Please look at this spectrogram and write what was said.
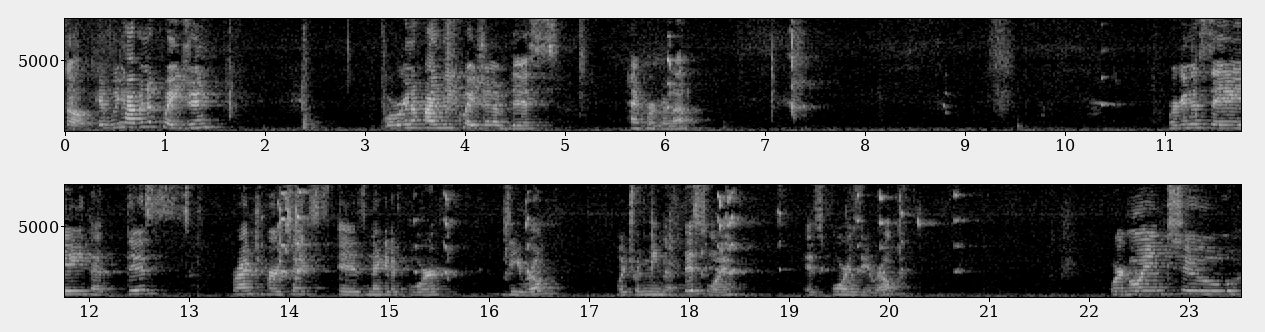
So if we have an equation, well, we're going to find the equation of this hyperbola. We're gonna say that this branch vertex is negative four, zero, which would mean that this one is four zero. We're going to,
